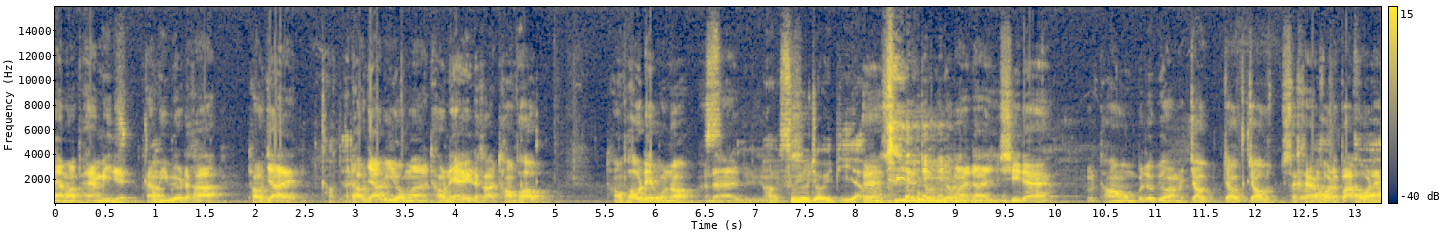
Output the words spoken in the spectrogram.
လမ်းမှာဖမ်းမိတယ်ဖမ်းမိပြီးတော့တခါထောင်ကြတယ်ထောင်ကြပြီးတော့မှထောင်ထဲကနေတခါထောင်ဖောက်ထောင်ဖောက်တယ်ပေါ့နော်ဒါဟုတ်စူးရိုးကြော်ပြီးပြေးရပါအဲစီးရကြောပြီးတော့မှဒါရှေ့တန်းထောင်ဘယ်လိုပြောရမလဲကြောက်ကြောက်ကြောက်စခန်းခေါ်တယ်ဘာခေါ်လဲ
